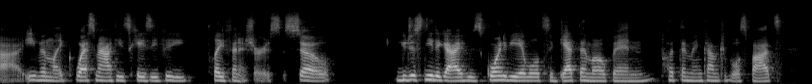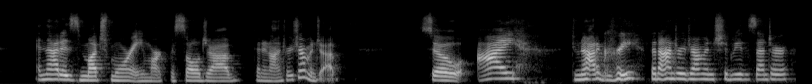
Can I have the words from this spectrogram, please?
uh, even like Wes Matthews, KCP play finishers. So you just need a guy who's going to be able to get them open, put them in comfortable spots. And that is much more a Marc Gasol job than an Andre Drummond job. So I do not agree that Andre Drummond should be the center,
